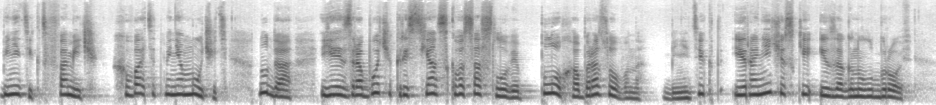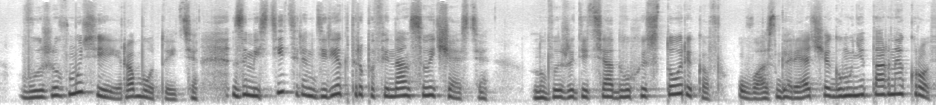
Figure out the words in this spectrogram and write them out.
«Бенедикт Фомич, хватит меня мучить. Ну да, я из рабоче-крестьянского сословия, плохо образована». Бенедикт иронически изогнул бровь. «Вы же в музее работаете, заместителем директора по финансовой части. Но вы же дитя двух историков, у вас горячая гуманитарная кровь.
